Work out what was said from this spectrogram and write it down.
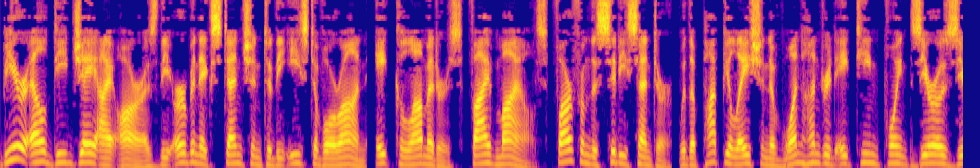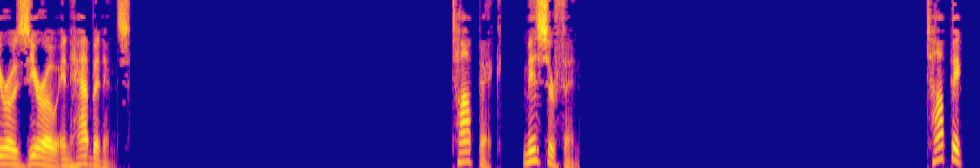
Bir el Djir is the urban extension to the east of Oran, 8 kilometers 5 miles far from the city center, with a population of 118.000 inhabitants. Topic: Misirfin. Topic:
